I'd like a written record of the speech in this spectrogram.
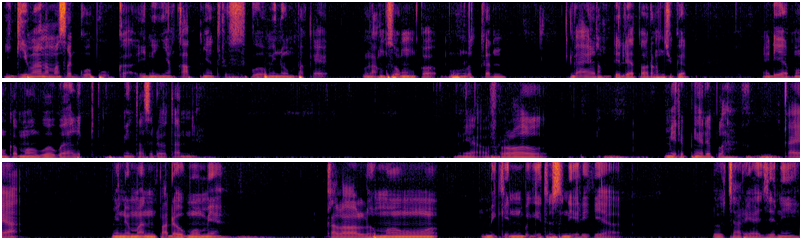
gimana masa gue buka ininya cupnya terus gue minum pakai langsung ke mulut kan nggak enak dilihat orang juga. Jadi ya mau gak mau gue balik minta sedotannya. Ya overall mirip-mirip lah. Kayak minuman pada umumnya. Kalau lu mau bikin begitu sendiri ya lu cari aja nih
